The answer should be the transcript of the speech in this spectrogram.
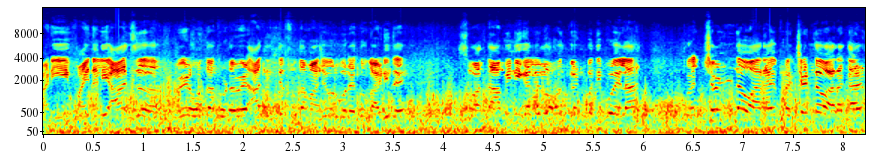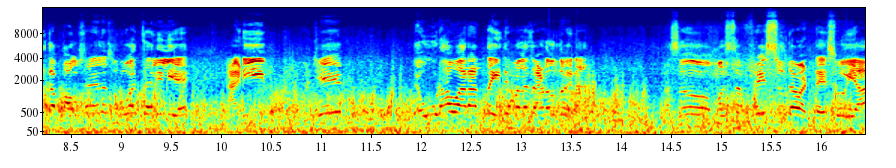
आणि फायनली आज अ, वेळ होता थोडा वेळ आदित्यसुद्धा माझ्याबरोबर आहे तो गाडीत आहे सो आता आम्ही निघालेलो आहोत गणपतीपुळेला प्रचंड वारा आहे प्रचंड वारा. कारण आता पावसाळ्याला सुरुवात झालेली आहे आणि म्हणजे एवढा वारा आत्ता इथे मला जाणवतोय ना असं मस्त फ्रेशसुद्धा वाटतं आहे सो या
